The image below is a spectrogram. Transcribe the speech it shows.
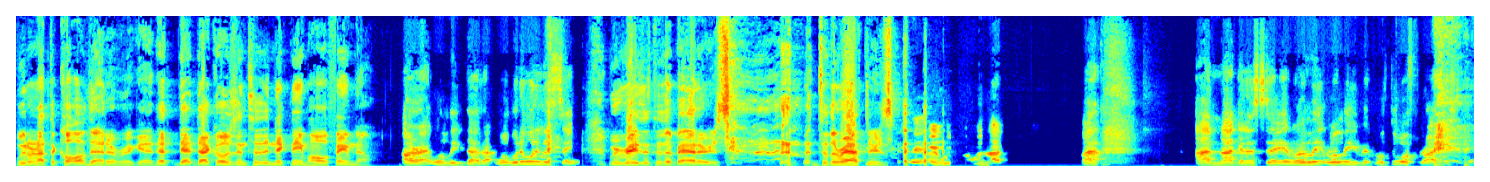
We don't have to call that ever again. That that that goes into the nickname Hall of Fame now. All right, we'll leave that out. Well, we don't even say. We raise it to the batters, to the Raptors. Wait, which one was that? I, I'm not gonna say it. We'll leave. We'll leave it. We'll do a Friday. show.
